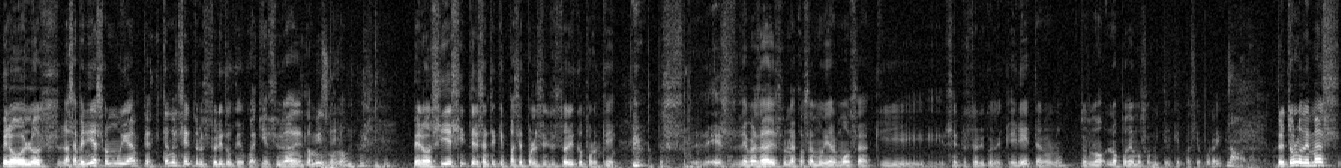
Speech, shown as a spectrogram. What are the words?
pero los, las avenidas son muy amplias, quitando el centro histórico, que en cualquier ciudad es lo mismo, ¿no? Pero sí es interesante que pase por el centro histórico porque, pues, es, de verdad es una cosa muy hermosa aquí, el centro histórico de Querétaro, ¿no? Entonces no, no podemos omitir que pase por ahí. No, no. Pero todo lo demás,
